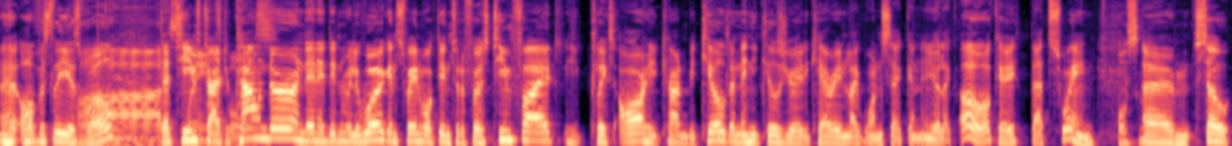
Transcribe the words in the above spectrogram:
uh, obviously as well. Lot That teams Swains, tried to boys. counter, and then it didn't really work. And Swain walked into the first team fight. He clicks R, he can't be killed, and then he kills your AD carry in like one second, and you're like, oh, okay, that's Swain. Wholesome. Um, so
